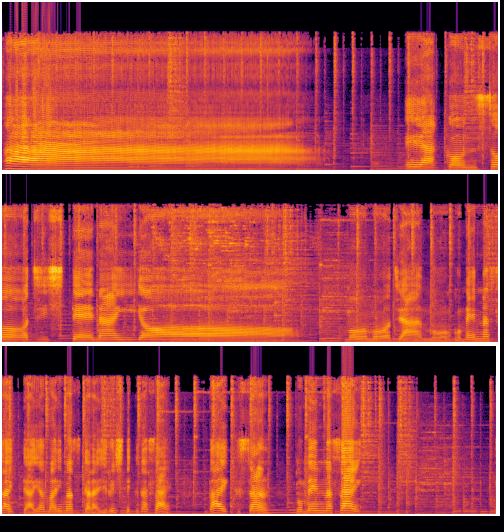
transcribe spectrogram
はエアコン掃除してないよもうもうじゃあもうごめんなさいって謝りますから許してください。バイクさんごめんなさい。エ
